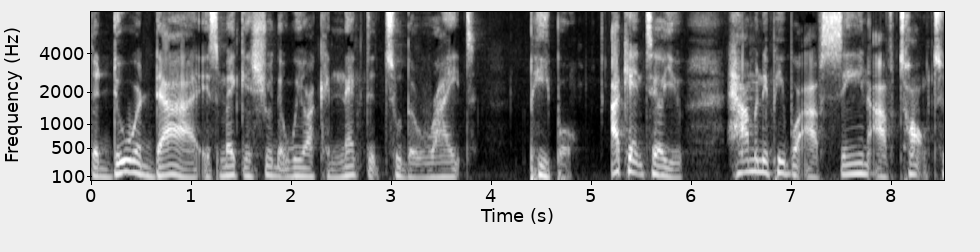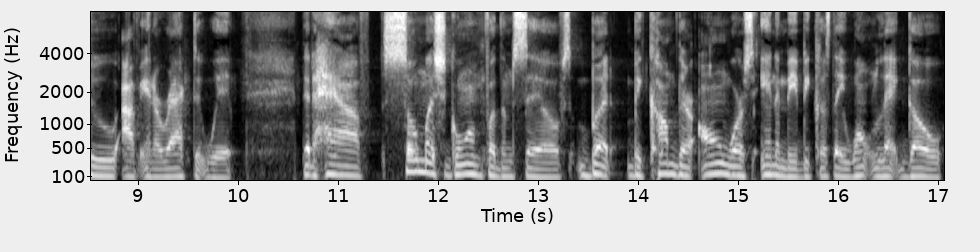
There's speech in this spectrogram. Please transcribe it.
the do or die is making sure that we are connected to the right people. I can't tell you how many people I've seen, I've talked to, I've interacted with that have so much going for themselves, but become their own worst enemy because they won't let go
